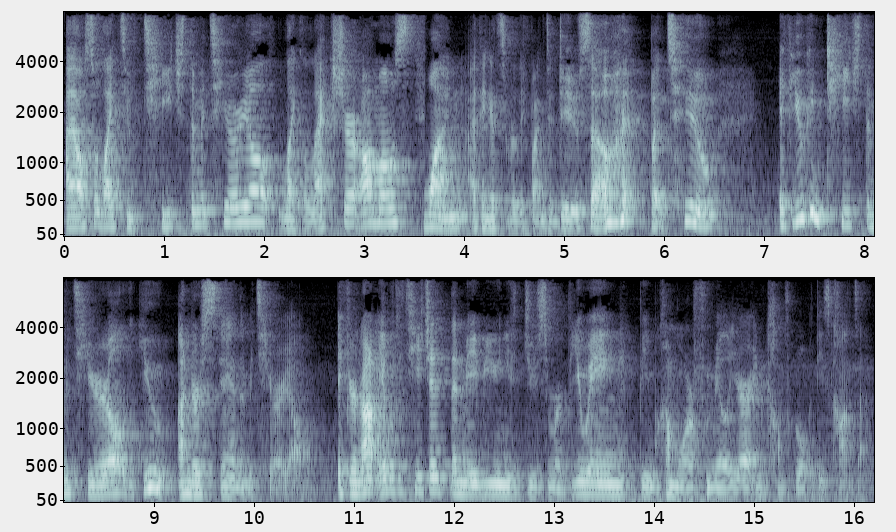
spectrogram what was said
I also like to teach the material like a lecture almost. One, I think it's really fun to do so, but two, if you can teach the material, you understand the material. If you're not able to teach it, then maybe you need to do some reviewing, become more familiar and comfortable with these concepts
